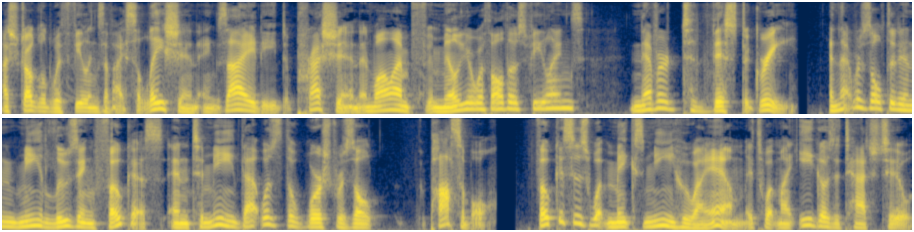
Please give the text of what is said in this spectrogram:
I struggled with feelings of isolation, anxiety, depression, and while I'm familiar with all those feelings, never to this degree. And that resulted in me losing focus. And to me, that was the worst result possible. Focus is what makes me who I am, it's what my ego's attached to.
